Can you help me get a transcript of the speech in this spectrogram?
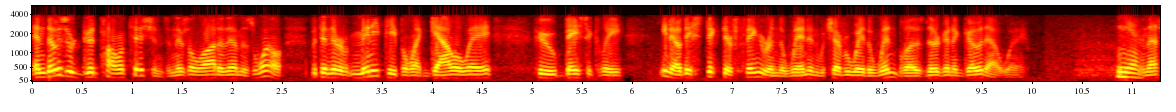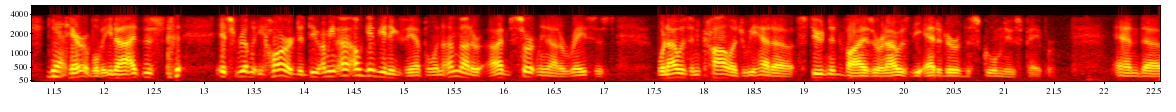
And those are good politicians, and there's a lot of them as well. But then there are many people like Galloway who basically, you know, they stick their finger in the wind, and whichever way the wind blows, they're going to go that way Yeah. and that's yeah. terrible. But you know, I just it's really hard to do. I mean, I'll give you an example, and I'm not a I'm certainly not a racist. When I was in college, we had a student advisor, and I was the editor of the school newspaper. And uh,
